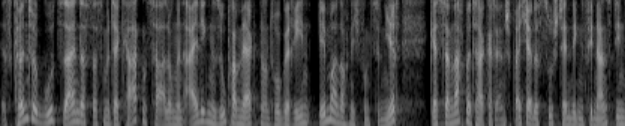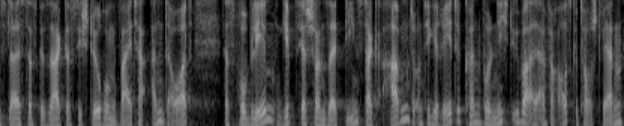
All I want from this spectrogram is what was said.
Es könnte gut sein, dass das mit der Kartenzahlung in einigen Supermärkten und Drogerien immer noch nicht funktioniert funktioniert. Gestern Nachmittag hat ein Sprecher des zuständigen Finanzdienstleisters gesagt, dass die Störung weiter andauert. Das Problem gibt's ja schon seit Dienstagabend und die Geräte können wohl nicht überall einfach ausgetauscht werden.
